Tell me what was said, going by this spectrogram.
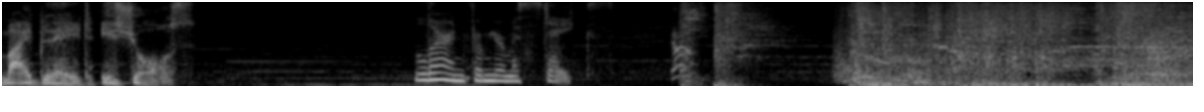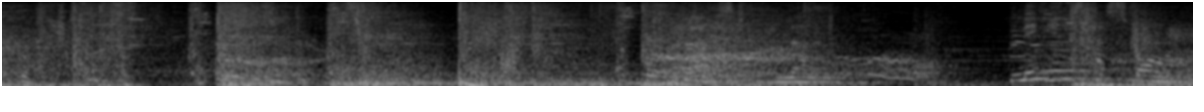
My blade is yours. Learn from your mistakes. Minions have spawned.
